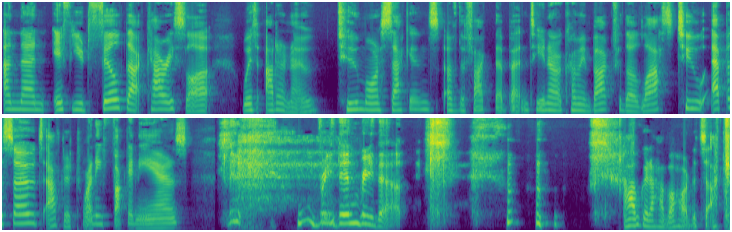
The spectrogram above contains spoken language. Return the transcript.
And then if you'd filled that Carrie slot with I don't know two more seconds of the fact that Bette and Tina are coming back for the last two episodes after twenty fucking years. breathe in, breathe out. I'm gonna have a heart attack.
